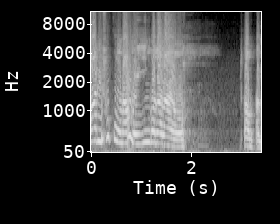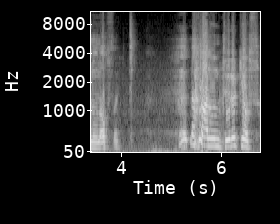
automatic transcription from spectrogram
아니 속공 나오면 이긴 거잖아요 나만 운 없어 진짜 나만 운 들을 게 없어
